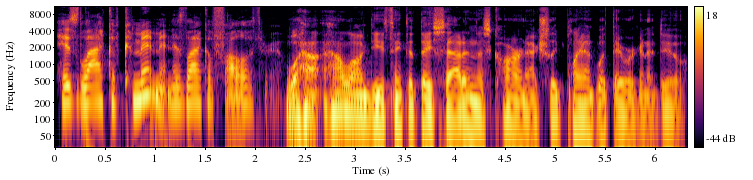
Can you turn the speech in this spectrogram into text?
his lack of commitment, his lack of follow through. Well, how, how long do you think that they sat in this car and actually planned what they were going to do?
